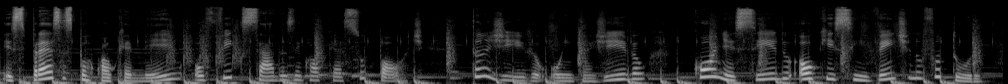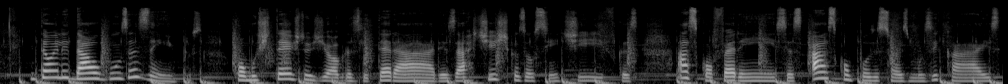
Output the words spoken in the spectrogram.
expressas por qualquer meio ou fixadas em qualquer suporte, tangível ou intangível, conhecido ou que se invente no futuro. Então, ele dá alguns exemplos como os textos de obras literárias, artísticas ou científicas, as conferências, as composições musicais,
